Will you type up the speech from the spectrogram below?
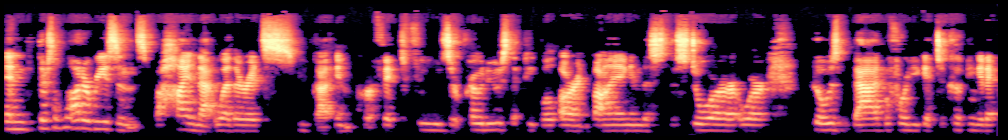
And there's a lot of reasons behind that, whether it's you've got imperfect foods or produce that people aren't buying in the, the store or goes bad before you get to cooking it at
